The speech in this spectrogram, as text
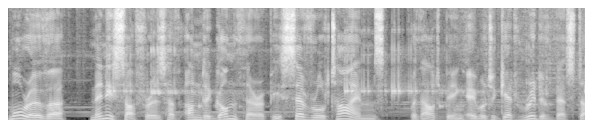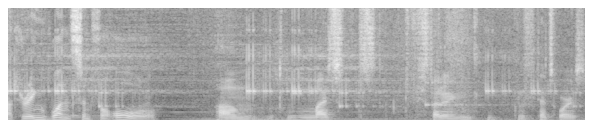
Moreover, many sufferers have undergone therapy several times without being able to get rid of their stuttering once and for all. Um, my stuttering gets worse.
